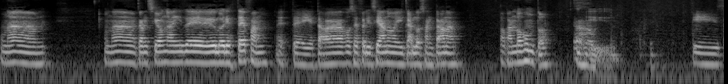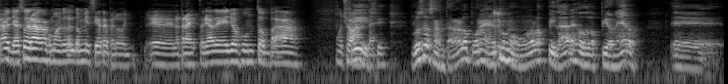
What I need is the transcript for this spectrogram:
una, una canción ahí de Gloria Estefan este, y estaba José Feliciano y Carlos Santana tocando juntos. Ajá. Y, y, ¿sabes? Ya eso era como algo del 2007, pero eh, la trayectoria de ellos juntos va mucho Sí, antes. sí. Incluso Santana lo pone a él como uno de los pilares o de los pioneros eh,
